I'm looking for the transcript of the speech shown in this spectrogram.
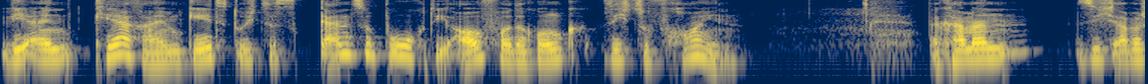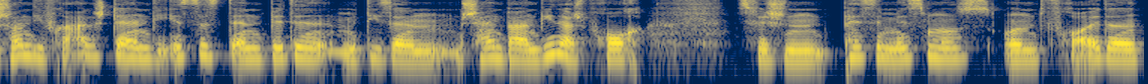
wie ein Kehrreim geht durch das ganze Buch die Aufforderung, sich zu freuen. Da kann man sich aber schon die Frage stellen, wie ist es denn bitte mit diesem scheinbaren Widerspruch zwischen Pessimismus und Freude?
